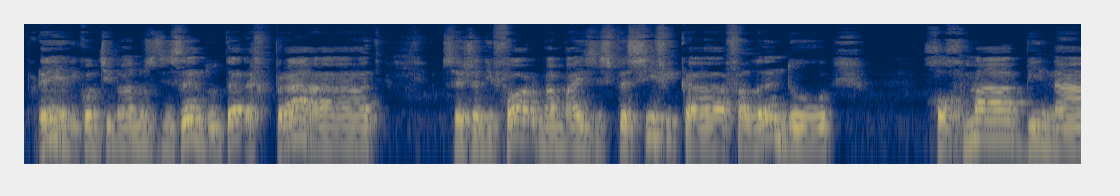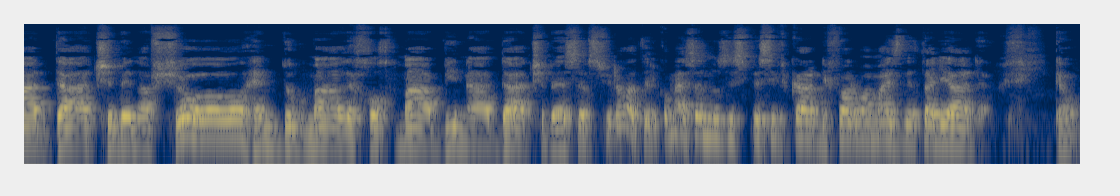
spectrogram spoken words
Porém, ele continua nos dizendo, Derech Prat, ou seja, de forma mais específica, falando חוכמה, בינה, דת שבנפשו הם דוגמה לחוכמה, בינה, דת שבעשר ספירות. Ele começa a nos especificar de forma mais detalhada. Então,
